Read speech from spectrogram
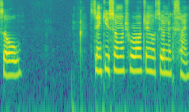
so thank you so much for watching. I'll see you next time.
